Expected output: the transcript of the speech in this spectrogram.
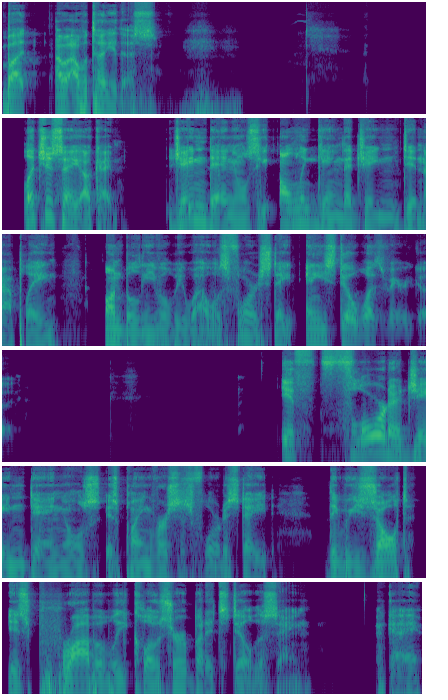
But I, I will tell you this. Let's just say, okay, Jayden Daniels, the only game that Jayden did not play unbelievably well was Florida State, and he still was very good. If Florida Jayden Daniels is playing versus Florida State, the result is probably closer, but it's still the same. Okay.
